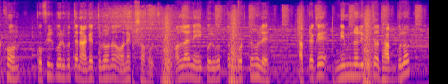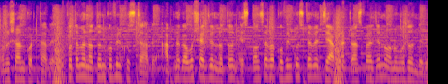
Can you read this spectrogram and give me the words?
এখন কপিল পরিবর্তন আগের তুলনায় অনেক সহজ। অনলাইনে এই পরিবর্তন করতে হলে আপনাকে নিম্নলিখিত ধাপগুলো অনুসরণ করতে হবে। প্রথমে নতুন কপিল খুঁজতে হবে। আপনাকে অবশ্যই একজন নতুন স্পন্সর বা কপিল খুঁজতে হবে যে আপনার ট্রান্সফারের জন্য অনুমোদন দেবে।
